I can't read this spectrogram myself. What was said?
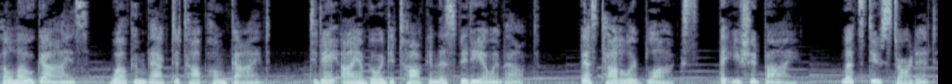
Hello guys, welcome back to Top Home Guide. Today I am going to talk in this video about best toddler blocks that you should buy. Let's do started.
